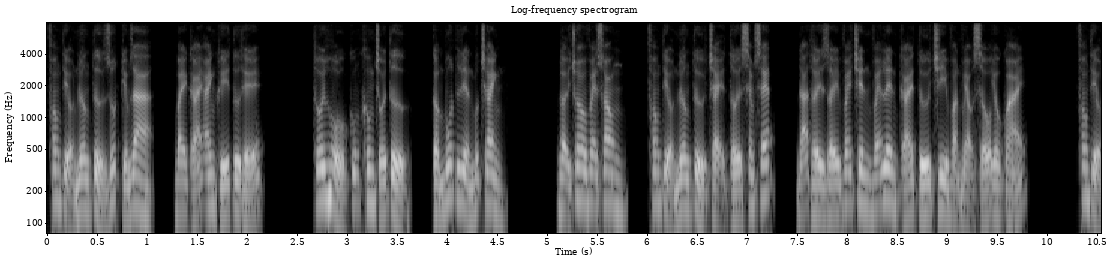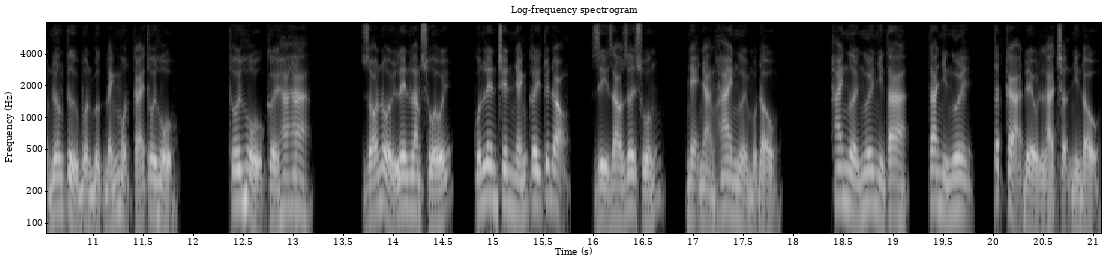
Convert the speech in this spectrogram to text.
Phong tiểu nương tử rút kiếm ra, bay cái anh khí tư thế. Thôi hổ cũng không chối tử cầm bút liền bức tranh đợi cho vẽ xong, phong tiểu nương tử chạy tới xem xét, đã thấy giấy vẽ trên vẽ lên cái tứ chi vặn vẹo xấu yêu quái. Phong tiểu nương tử buồn bực đánh một cái thôi hổ. Thôi hổ cười ha ha. Gió nổi lên lam suối, cuốn lên trên nhánh cây tuyết động, dì rào rơi xuống, nhẹ nhàng hai người một đầu. Hai người ngươi nhìn ta ta nhìn ngươi, tất cả đều là trận nhìn đầu.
